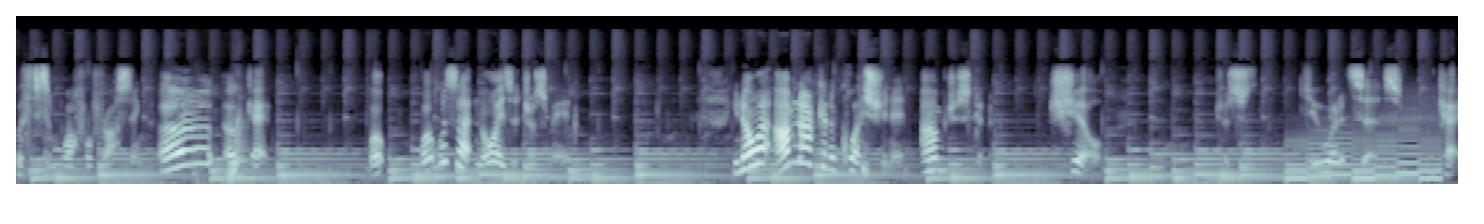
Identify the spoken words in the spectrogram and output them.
with some waffle frosting. Uh, okay. What, what was that noise it just made? You know what? I'm not gonna question it. I'm just gonna chill. Just do what it says. Okay.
